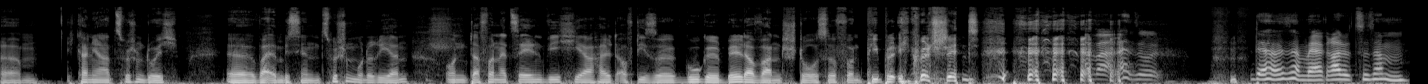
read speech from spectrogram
Ähm, ich kann ja zwischendurch äh, weil ein bisschen zwischenmoderieren und davon erzählen, wie ich hier halt auf diese Google Bilderwand stoße von People Equal Shit. Aber also, der haben wir ja gerade zusammen.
